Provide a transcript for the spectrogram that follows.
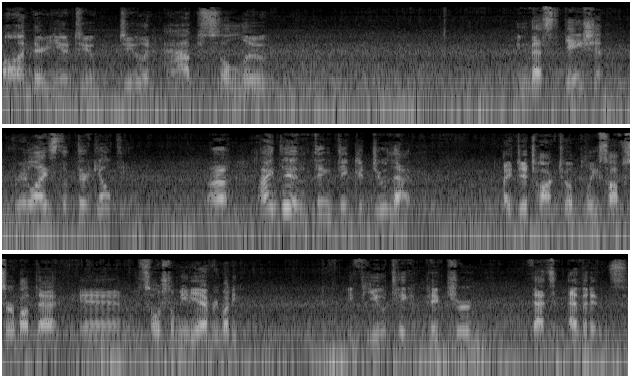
on their YouTube do an absolute investigation, realize that they're guilty. Uh, I didn't think they could do that. I did talk to a police officer about that, and with social media, everybody, if you take a picture, that's evidence.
